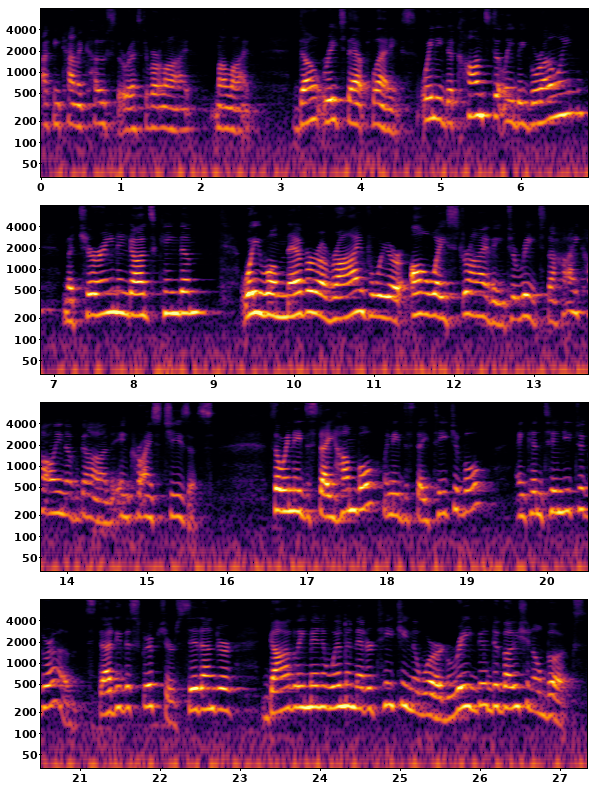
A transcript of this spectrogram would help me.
I can kind of coast the rest of our life, my life. don't reach that place. We need to constantly be growing, maturing in God's kingdom. We will never arrive. We are always striving to reach the high calling of God in Christ Jesus. So we need to stay humble, we need to stay teachable, and continue to grow. Study the scriptures, sit under godly men and women that are teaching the word, read good devotional books.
